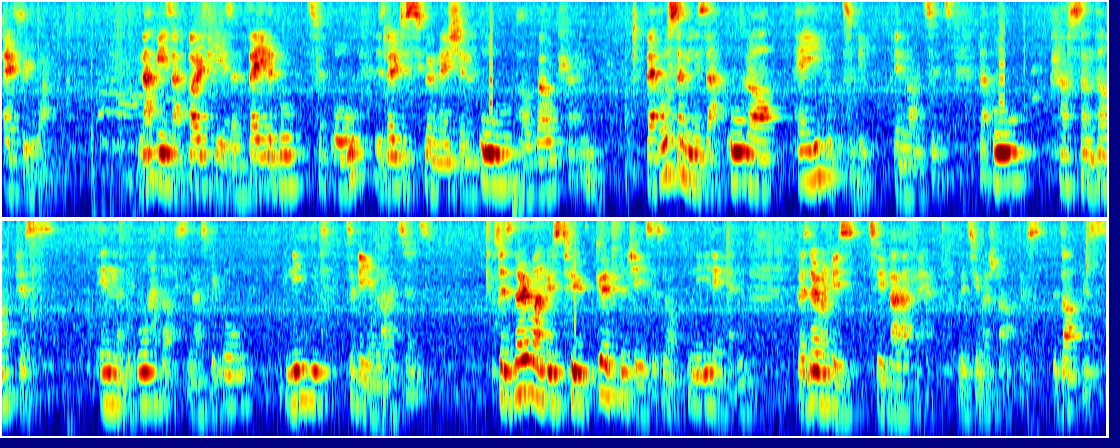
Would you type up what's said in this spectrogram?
everyone. And that means that both he is available to all, there's no discrimination, all are welcome. But it also means that all are able to be enlightened, that all have some darkness in them, we all have darkness in us, we all need to be enlightened. So there's no one who's too good for Jesus, not needing him, there's no one who's too bad for him, with too much darkness. The darkness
